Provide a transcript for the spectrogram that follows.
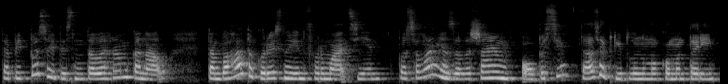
та підписуйтесь на телеграм-канал. Там багато корисної інформації. Посилання залишаємо в описі та закріпленому коментарі.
